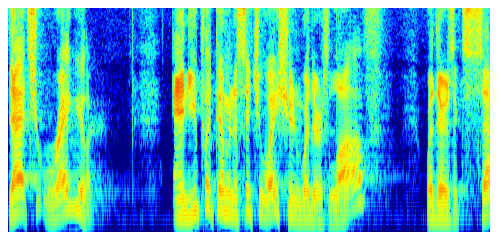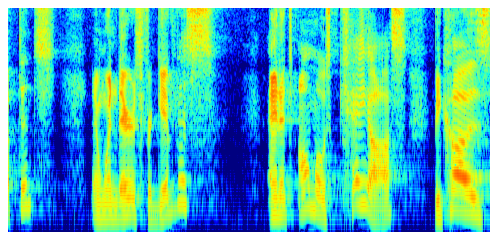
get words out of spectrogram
that's regular. And you put them in a situation where there's love, where there's acceptance, and when there's forgiveness, and it's almost chaos because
